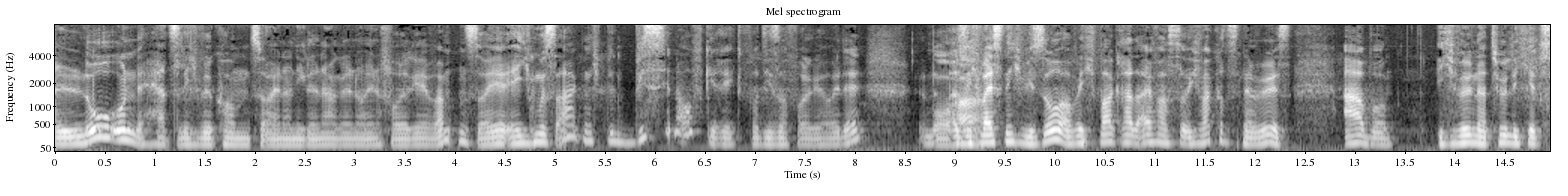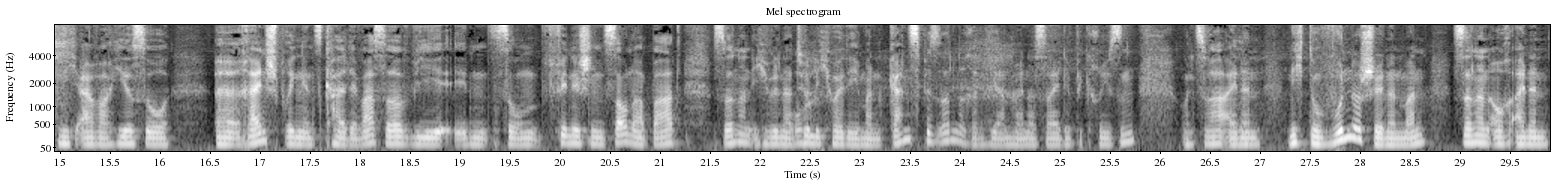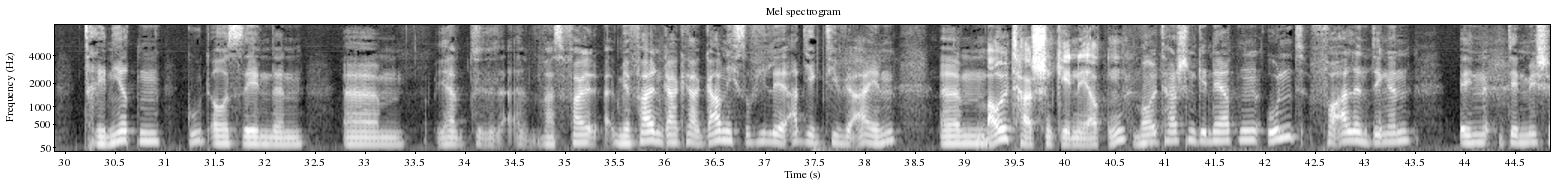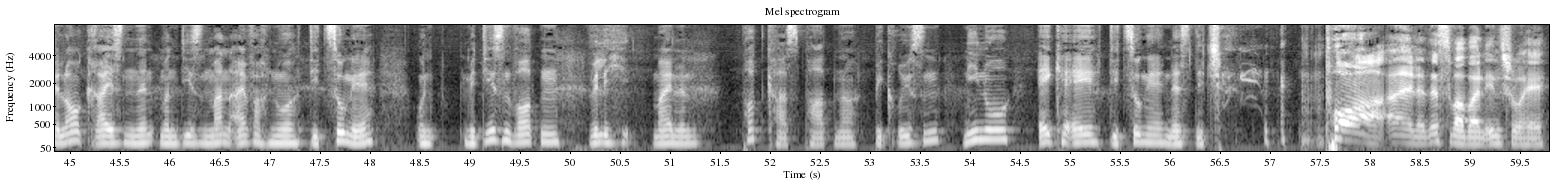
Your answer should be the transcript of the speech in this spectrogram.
Hallo und herzlich willkommen zu einer niegelnagelneuen Folge Wampensäue. Ich muss sagen, ich bin ein bisschen aufgeregt vor dieser Folge heute. Oha. Also ich weiß nicht wieso, aber ich war gerade einfach so, ich war kurz nervös. Aber ich will natürlich jetzt nicht einfach hier so äh, reinspringen ins kalte Wasser wie in so einem finnischen Saunabad, sondern ich will natürlich oh. heute jemanden ganz Besonderen hier an meiner Seite begrüßen. Und zwar einen nicht nur wunderschönen Mann, sondern auch einen trainierten, gut aussehenden, ähm, ja, was fall, mir fallen gar, gar nicht so viele Adjektive ein. Ähm, Maultaschengenährten. Maultaschengenährten und vor allen Dingen in den Michelin-Kreisen nennt man diesen Mann einfach nur die Zunge. Und mit diesen Worten will ich meinen Podcast-Partner begrüßen. Nino, aka die Zunge Nestic. Boah, Alter, das war mein Intro, hey.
